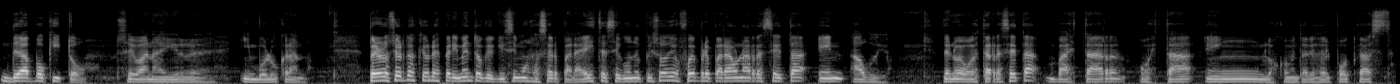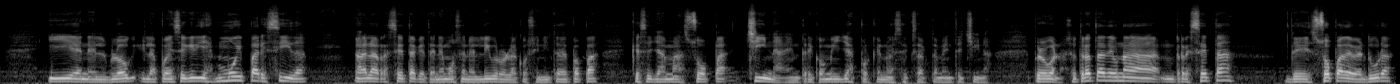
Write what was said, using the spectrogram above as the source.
de a poquito se van a ir eh, involucrando. Pero lo cierto es que un experimento que quisimos hacer para este segundo episodio fue preparar una receta en audio. De nuevo, esta receta va a estar o está en los comentarios del podcast y en el blog y la pueden seguir y es muy parecida a la receta que tenemos en el libro La cocinita de papá que se llama sopa china, entre comillas, porque no es exactamente china. Pero bueno, se trata de una receta de sopa de verdura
